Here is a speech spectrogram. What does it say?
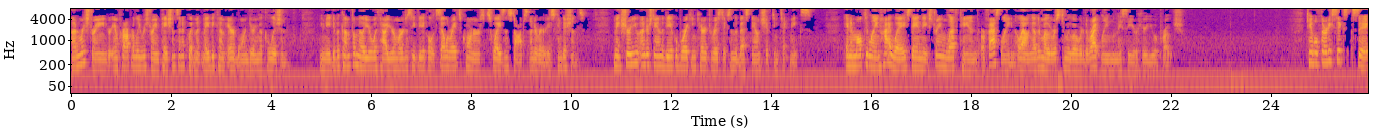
Unrestrained or improperly restrained patients and equipment may become airborne during a collision. You need to become familiar with how your emergency vehicle accelerates, corners, sways, and stops under various conditions. Make sure you understand the vehicle braking characteristics and the best downshifting techniques. In a multi-lane highway, stay in the extreme left-hand or fast lane, allowing other motorists to move over to the right lane when they see or hear you approach. Table 36.6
